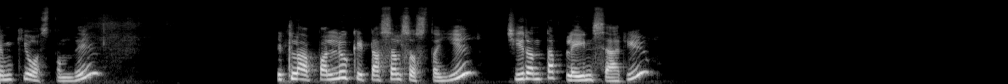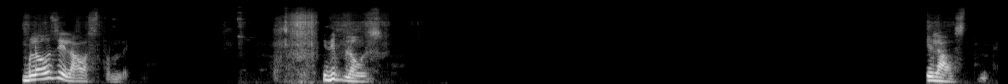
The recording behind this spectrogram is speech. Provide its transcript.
చెంకి వస్తుంది. ఇట్లా పళ్ళుకి టసల్స్ వస్తాయి. చీరంతా ప్లెయిన్ శారీ. బ్లౌజ్ ఇలా వస్తుంది. ఇది బ్లౌజ్. ఇలా వస్తుంది.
